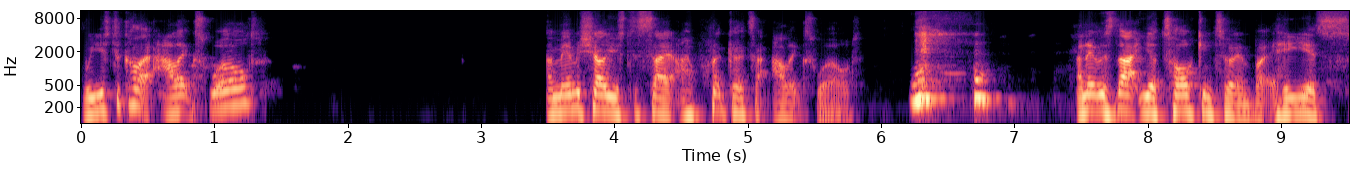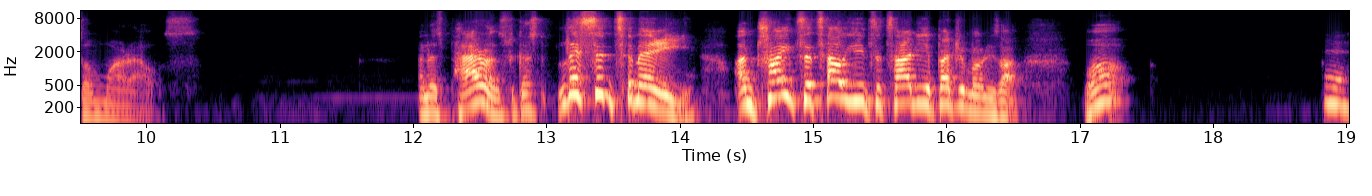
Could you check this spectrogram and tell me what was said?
we used to call it Alex World. And me and Michelle used to say, I want to go to Alex World. and it was that you're talking to him, but he is somewhere else. And as parents, because listen to me, I'm trying to tell you to tidy your bedroom. And he's like, what? Yeah.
